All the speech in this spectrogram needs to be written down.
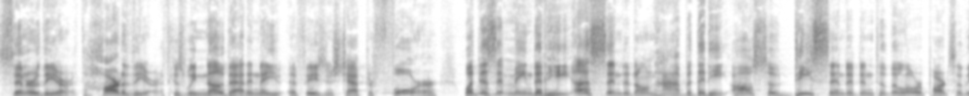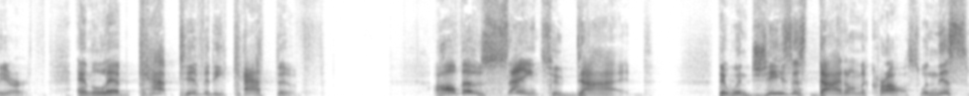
Center of the earth, the heart of the earth, because we know that in Ephesians chapter 4. What does it mean that he ascended on high, but that he also descended into the lower parts of the earth? and led captivity captive. All those saints who died, that when Jesus died on the cross, when this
